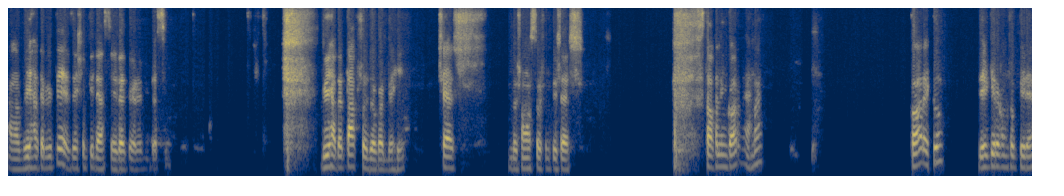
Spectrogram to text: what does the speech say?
আমার দুই হাতের ভিতরে যে শক্তিটা আছে এটা করে দিতেছি দুই হাতে তাপ সহ্য কর দেখি। শেষ। সমস্ত শক্তি শেষ। স্টাফলিং কর হ্যাঁ কর একটু। দেখি কীরকম শক্তি রে।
